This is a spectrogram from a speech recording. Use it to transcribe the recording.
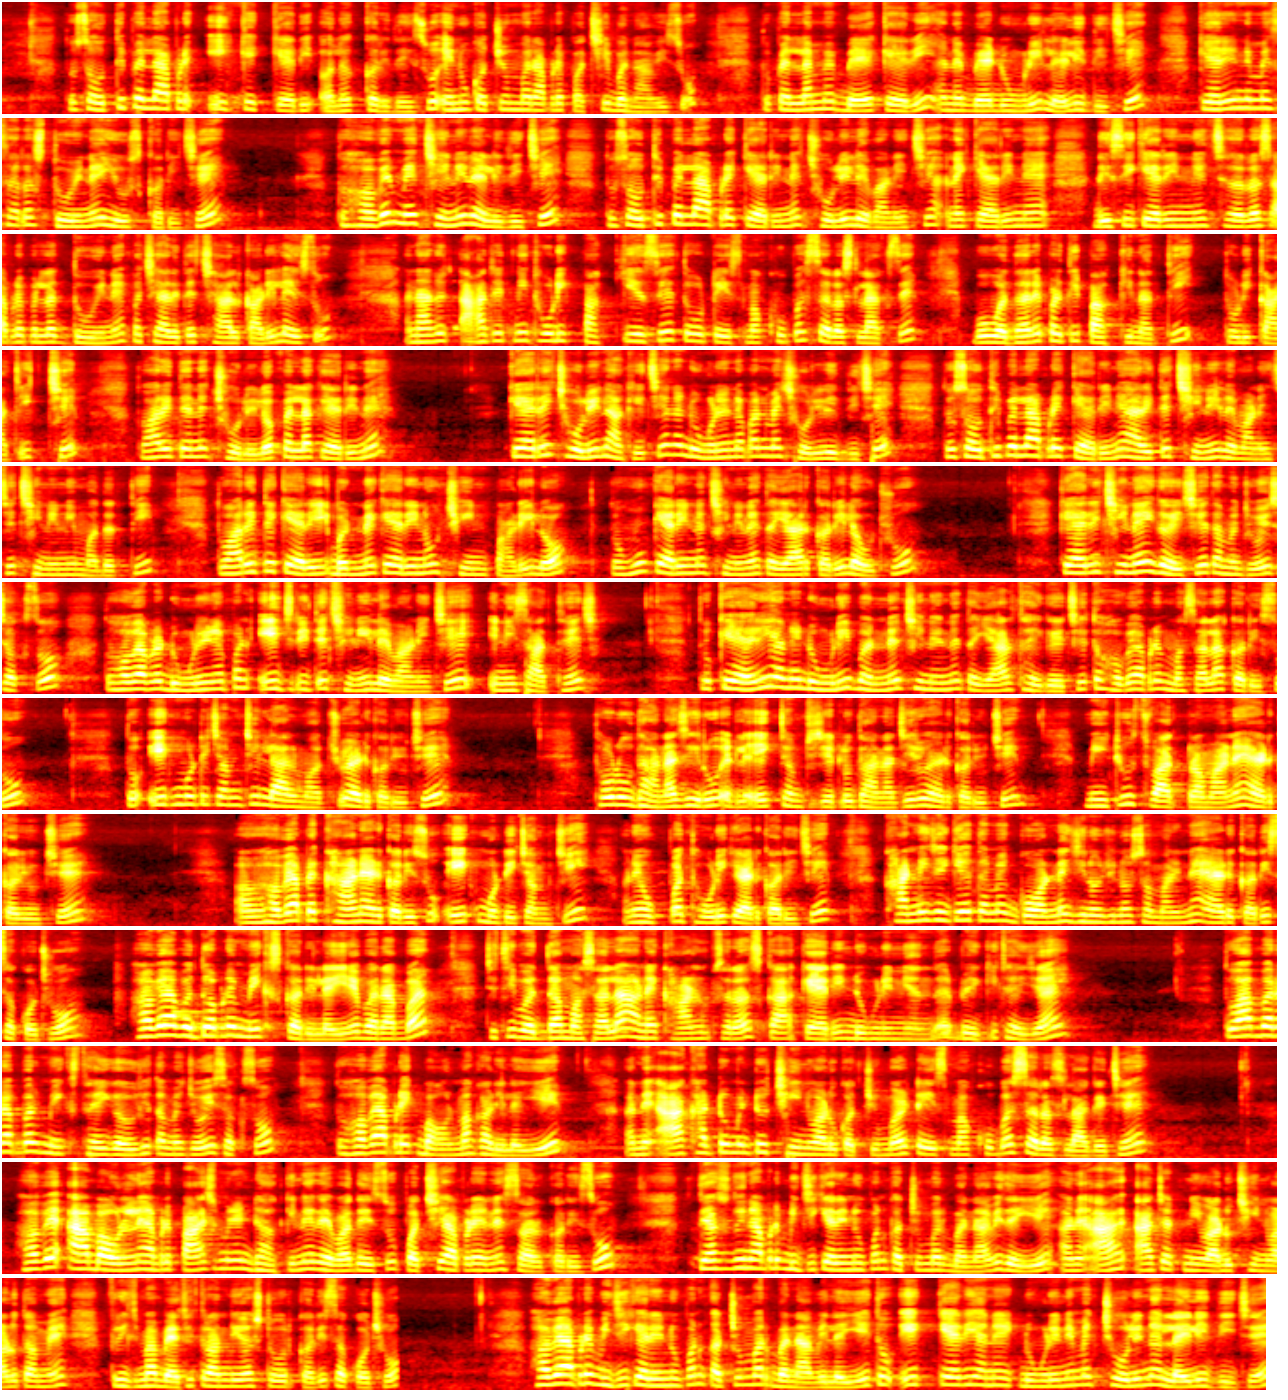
તો સૌથી પહેલાં આપણે એક એક કેરી અલગ કરી દઈશું. એનું કચુંબર આપણે પછી બનાવીશું. તો પહેલાં મેં બે કેરી અને બે ડુંગળી લઈ લીધી છે. કેરીને મેં સરસ ધોઈને યુઝ કરી છે. તો હવે મેં છીની લઈ લીધી છે. તો સૌથી પહેલાં આપણે કેરીને છોલી લેવાની છે અને કેરીને, દેશી કેરીને સરસ આપણે પહેલાં ધોઈને પછી આ રીતે છાલ કાઢી લઈશું. અને આ આ રીતની થોડીક પાકી હશે તો ટેસ્ટમાં ખૂબ જ સરસ લાગશે. બહુ વધારે પડતી પાકી નથી, થોડી કાચી જ છે. તો આ રીતે એને છોલી લો. પહેલાં કેરીને કેરી છોલી નાખી છે અને ડુંગળીને પણ મેં છોલી લીધી છે. તો સૌથી પહેલાં આપણે કેરીને આ રીતે છીની લેવાની છે છીનીની મદદથી. તો આ રીતે કેરી બંને કેરીનું છીન પાડી લો. તો હું કેરીને છીનીને તૈયાર કરી લઉં છું. કેરી છીનાઈ ગઈ છે, તમે જોઈ શકશો. તો હવે આપણે ડુંગળીને પણ એ જ રીતે છીણી લેવાની છે, એની સાથે જ. તો કેરી અને ડુંગળી બંને છીણીને તૈયાર થઈ ગઈ છે, તો હવે આપણે મસાલા કરીશું. તો એક મોટી ચમચી લાલ મરચું એડ કર્યું છે. થોડું ધાણા જીરું, એટલે એક ચમચી જેટલું ધાણા જીરું એડ કર્યું છે. મીઠું સ્વાદ પ્રમાણે એડ કર્યું છે. હવે આપણે ખાંડ એડ કરીશું, એક મોટી ચમચી અને ઉપર થોડીક એડ કરી છે. ખાંડની જગ્યાએ તમે ગોળને ઝીણો ઝીણો સમારીને એડ કરી શકો છો. હવે આ બધું આપણે મિક્સ કરી લઈએ, બરાબર? જેથી બધા મસાલા અને ખાંડ સરસ કેરી ડુંગળીની અંદર ભેગી થઈ જાય. તો આ બરાબર મિક્સ થઈ ગયું છે, તમે જોઈ શકશો. તો હવે આપણે એક બાઉલમાં કાઢી લઈએ. અને આ ખાટું મીઠું છીનવાળું કચુંબર ટેસ્ટમાં ખૂબ જ સરસ લાગે છે. હવે આ બાઉલને આપણે પાંચ મિનિટ ઢાંકીને રહેવા દઈશું, પછી આપણે એને સર્વ કરીશું. ત્યાં સુધીને આપણે બીજી કેરીનું પણ કચુંબર બનાવી દઈએ અને આ આ ચટણીવાળું છીનવાળું તમે ફ્રીજમાં બેથી ત્રણ દિવસ સ્ટોર કરી શકો છો. હવે આપણે બીજી કેરીનું પણ કચુંબર બનાવી લઈએ. તો એક કેરી અને એક ડુંગળીને મેં છોલીને લઈ લીધી છે.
